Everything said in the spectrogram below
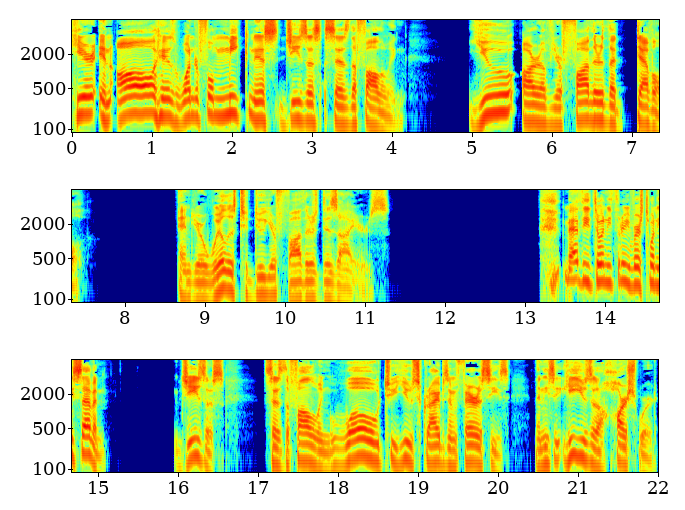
Here, in all his wonderful meekness, Jesus says the following You are of your father the devil, and your will is to do your father's desires. Matthew 23, verse 27. Jesus says the following Woe to you, scribes and Pharisees. Then he, he uses a harsh word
